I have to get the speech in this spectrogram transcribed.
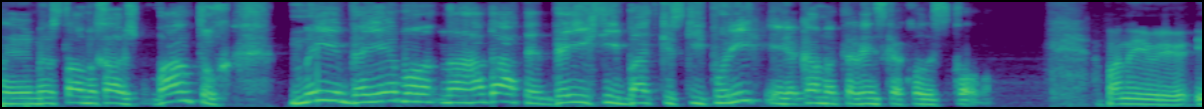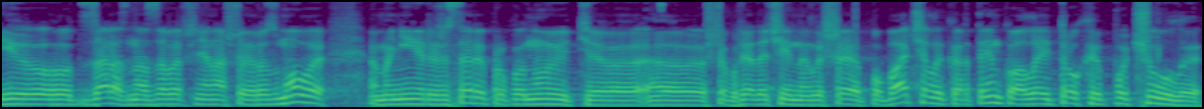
е, Мирослав Михайлович Вантух, ми їм даємо нагадати, де їхній батьківський поріг і яка материнська колискова. Пане Юрію, і от зараз на завершення нашої розмови мені режисери пропонують, е, е, щоб глядачі не лише побачили картинку, але й трохи почули,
